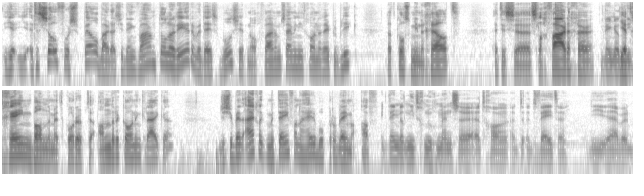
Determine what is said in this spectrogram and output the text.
je, je- het is zo voorspelbaar dat je denkt, waarom tolereren we deze bullshit nog? Waarom zijn we niet gewoon een republiek? Dat kost minder geld. Het is eh, slagvaardiger. Ik denk dat Je hebt geen banden met corrupte andere koninkrijken. Dus je bent eigenlijk meteen van een heleboel problemen af. Ik denk dat niet genoeg mensen het gewoon het, het weten. Die hebben,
